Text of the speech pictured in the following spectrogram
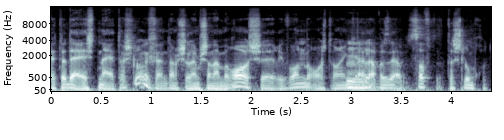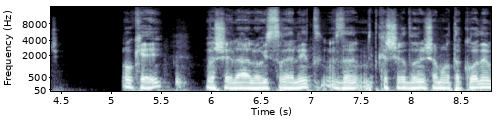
אתה יודע, יש תנאי תשלום, לפעמים אתה משלם שנה מראש, אה, רבעון מראש, דברים Mm. כאלה, אבל זה בסוף זה תשלום חודשי. אוקיי, והשאלה הלא ישראלית, וזה מתקשר לדברים שאמרת קודם,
